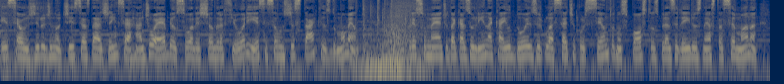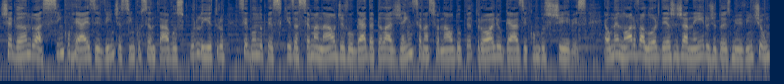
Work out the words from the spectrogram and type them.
Esse é o Giro de Notícias da agência Rádio Web. Eu sou Alexandra Fiore e esses são os destaques do momento. O preço médio da gasolina caiu 2,7% nos postos brasileiros nesta semana, chegando a R$ 5,25 por litro, segundo pesquisa semanal divulgada pela Agência Nacional do Petróleo, Gás e Combustíveis. É o menor valor desde janeiro de 2021,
